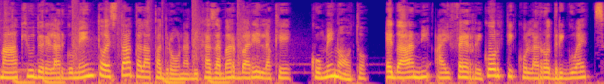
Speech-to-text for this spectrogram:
Ma a chiudere l'argomento è stata la padrona di casa Barbarella che, come noto, è da anni ai ferri corti con la Rodriguez.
